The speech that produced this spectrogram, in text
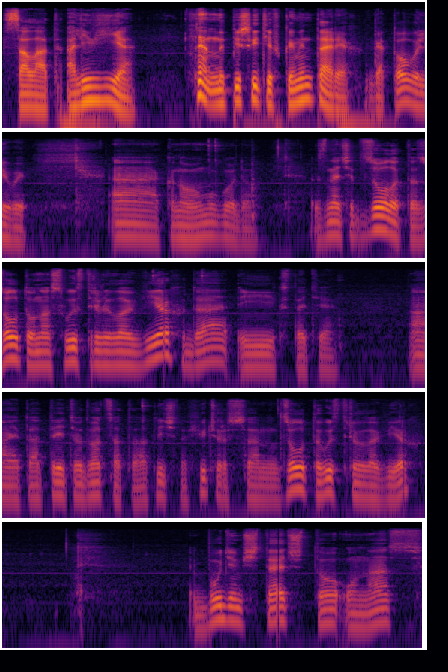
салат оливье? Напишите в комментариях, готовы ли вы а, к Новому году. Значит, золото. Золото у нас выстрелило вверх, да, и, кстати, а, это от 3.20, отлично, фьючерс. Эм, золото выстрелило вверх. Будем считать, что у нас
